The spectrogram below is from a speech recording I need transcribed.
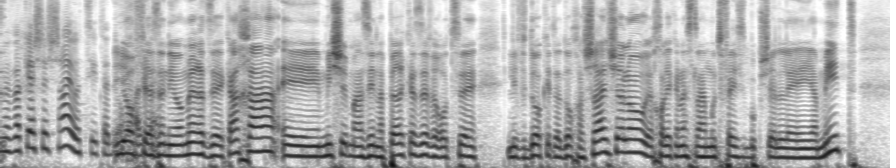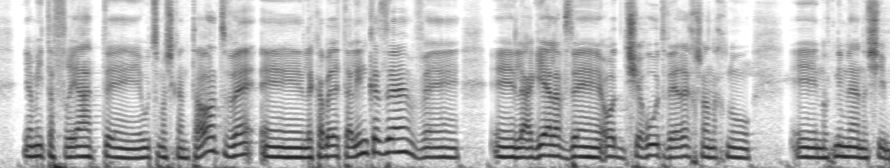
שמבקש אשראי יוציא את הדוח הזה. יופי, אז אני אומר את זה ככה, אה, מי שמאזין לפרק הזה ורוצה לבדוק את הדוח אשראי שלו, הוא יכול להיכנס לעמוד פייסבוק של אה, ימית, ימית אפריאט אה, ייעוץ משכנתאות, ולקבל את הלינק הזה, ולהגיע אליו זה עוד שירות וערך שאנחנו אה, נותנים לאנשים.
